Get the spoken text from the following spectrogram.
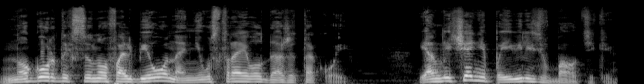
Но гордых сынов Альбиона не устраивал даже такой. И англичане появились в Балтике.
